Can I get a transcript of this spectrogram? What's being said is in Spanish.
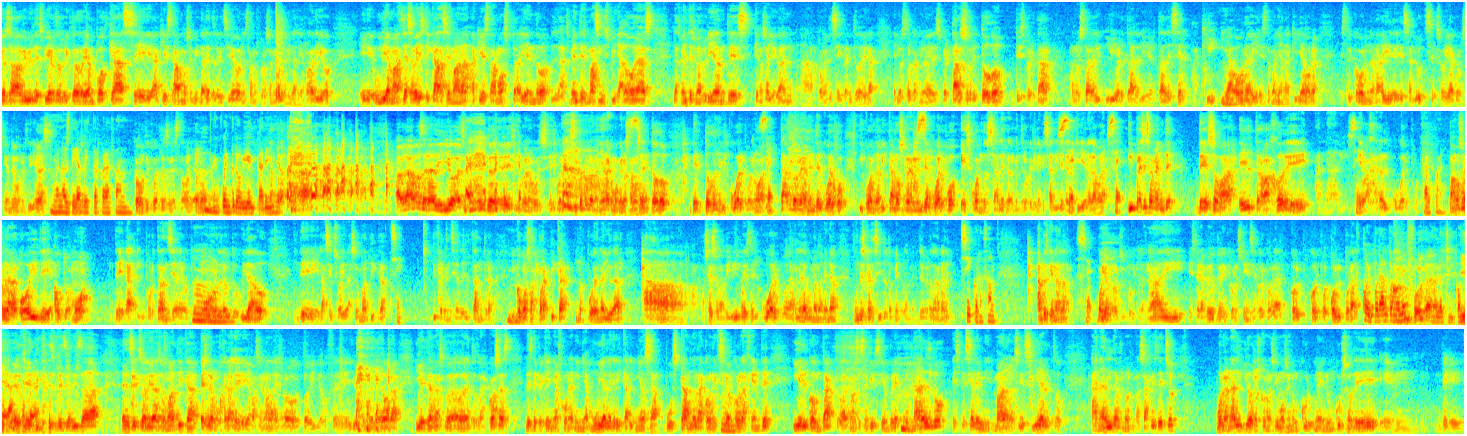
bienvenidos a Vivir Despiertos, Víctor Adrián Podcast. Eh, aquí estamos en Mindalia Televisión, estamos con los amigos de Mindalia Radio. Eh, un día más, ya sabéis que cada semana aquí estamos trayendo las mentes más inspiradoras, las mentes más brillantes que nos ayudan a poner ese granito de arena en nuestro camino de despertar, sobre todo despertar a nuestra libertad, la libertad de ser aquí y ahora y en esta mañana, aquí y ahora. Estoy con Anadi de Salud, Sexualidad Consciente. Buenos días. Buenos días, Víctor Corazón. ¿Cómo te encuentras en esta mañana? Me encuentro bien, cariño. Hablábamos Anadi y yo hace un momento de decir, bueno, pues el cuerpecito por la mañana como que no estamos del todo del todo en el cuerpo, ¿no? Habitando realmente el cuerpo y cuando habitamos realmente el cuerpo es cuando sale realmente lo que tiene que salir en el aquí y en el ahora. Y precisamente de eso va el trabajo de De bajar al cuerpo. Tal cual. Vamos a hablar hoy de autoamor, de la importancia del autoamor, del mm. autocuidado, de la sexualidad somática, diferencia del tantra, y cómo estas prácticas nos pueden ayudar a, pues eso, a vivir desde el cuerpo, darle de alguna manera un descansito también a la mente, ¿verdad, Nadi? Sí, corazón. Antes que nada, voy a hablaros un poquito de Nadi, es terapeuta en consciencia corporal, corporal. Corporal con el corporal, y energética especializada en sexualidad somática. Es una mujer alegre y apasionada, eso doy yo fe de ello, es emprendedora y eterna exploradora entre otras cosas desde pequeña fue una niña muy alegre y cariñosa, buscando la conexión mm. con la gente y el contacto, además de sentir siempre un algo especial en mis manos, y es cierto. A nadie da unos masajes, de hecho, bueno, a nadie y yo nos conocimos en un, en un curso de...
